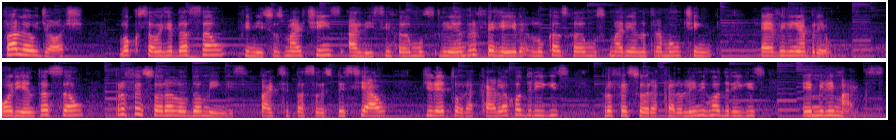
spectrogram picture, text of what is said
Valeu, Josh! Locução e redação: Vinícius Martins, Alice Ramos, Leandra Ferreira, Lucas Ramos, Mariana Tramontim, Evelyn Abreu. Orientação: Professora Lu Domingues. Participação especial: Diretora Carla Rodrigues, Professora Caroline Rodrigues, Emily Marques.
